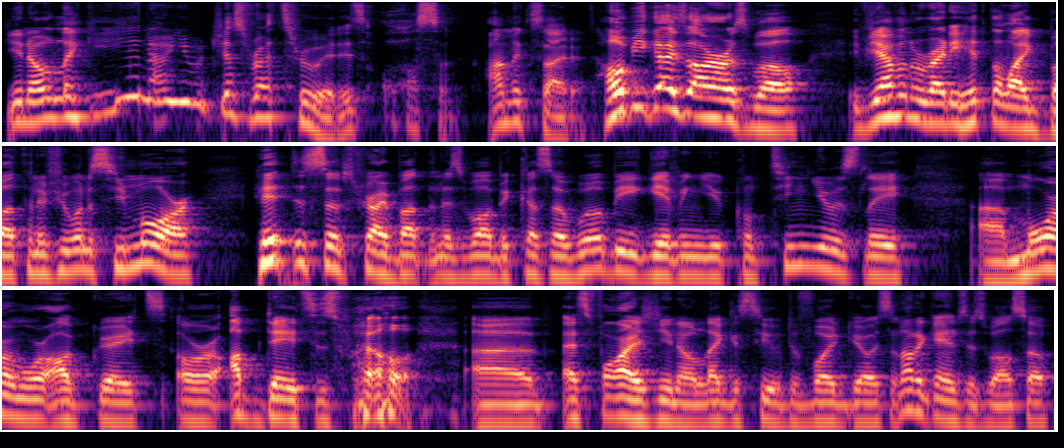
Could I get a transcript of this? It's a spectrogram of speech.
you know like you know you just read through it. It's awesome. I'm excited. Hope you guys are as well. If you haven't already hit the like button. If you want to see more hit the subscribe button as well because i will be giving you continuously uh, more and more upgrades or updates as well uh, as far as you know legacy of the void goes and other games as well. So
